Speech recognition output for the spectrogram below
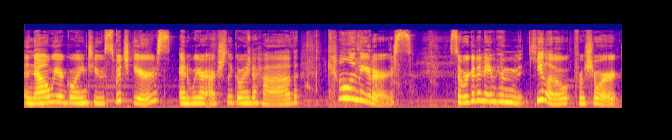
And now we are going to switch gears and we are actually going to have kilometers. So we're to name him Kilo for short.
